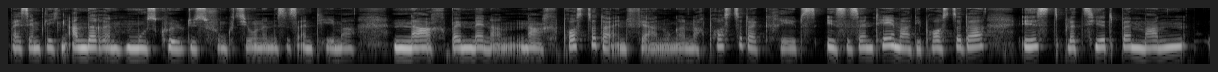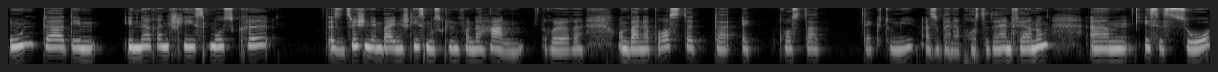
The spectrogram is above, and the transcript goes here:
Bei sämtlichen anderen Muskeldysfunktionen ist es ein Thema. Nach bei Männern, nach Prostataentfernungen, Untersuchungen nach Prostatakrebs ist es ein Thema. Die Prostata ist platziert beim Mann unter dem inneren Schließmuskel, also zwischen den beiden Schließmuskeln von der Harnröhre. Und bei einer Prostata, Prostat, Prostatektomie, also bei einer Prostataentfernung, ähm, ist es so,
